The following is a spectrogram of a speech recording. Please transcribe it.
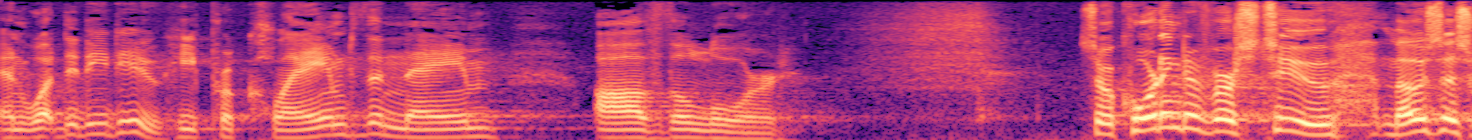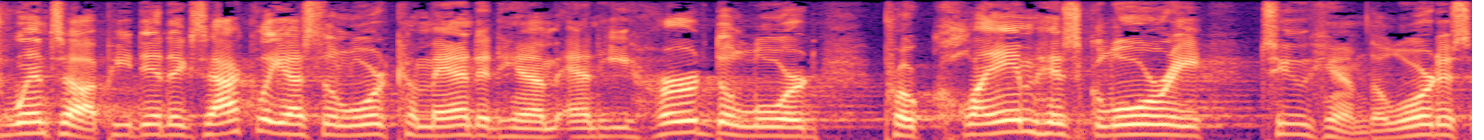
And what did he do? He proclaimed the name of the Lord. So, according to verse 2, Moses went up. He did exactly as the Lord commanded him, and he heard the Lord proclaim his glory to him. The Lord is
